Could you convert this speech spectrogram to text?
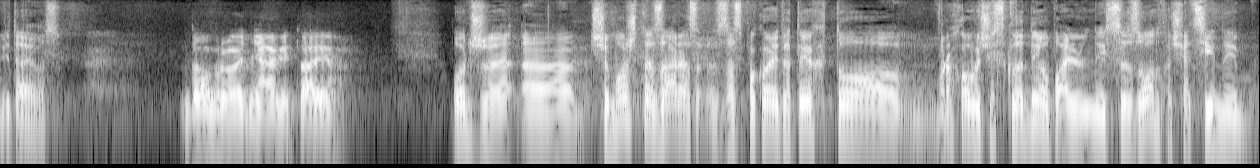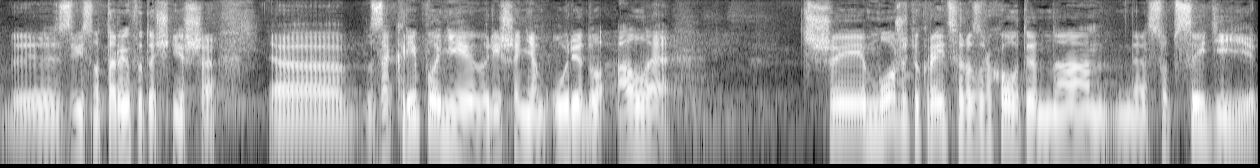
вітаю вас. Доброго дня, вітаю. Отже, е, чи можете зараз заспокоїти тих, хто, враховуючи складний опалювальний сезон, хоча ціни, е, звісно, тарифи точніше, е, закріплені рішенням уряду, але чи можуть українці розраховувати на е, субсидії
